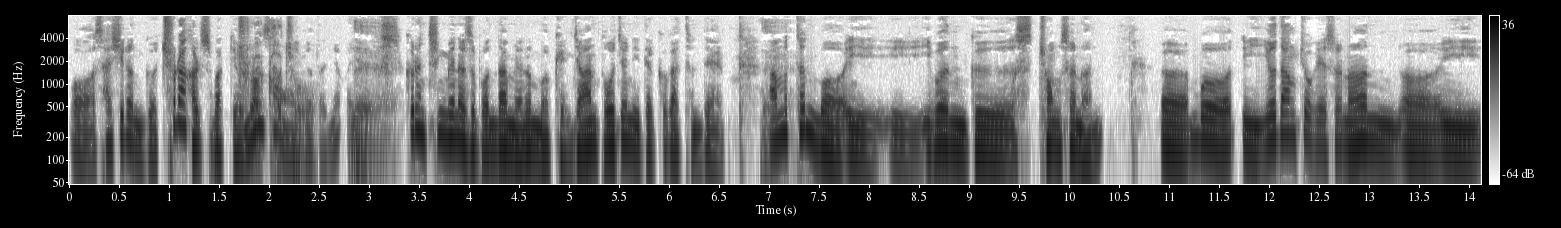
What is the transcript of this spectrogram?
어, 사실은 그 추락할 수밖에 없는 추락하죠. 상황이거든요. 예. 네. 그런 측면에서 본다면은 뭐 굉장한 도전이 될 것 같은데 네. 아무튼 뭐 이 이번 그 총선은 어 뭐 이 여당 쪽에서는 어 이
